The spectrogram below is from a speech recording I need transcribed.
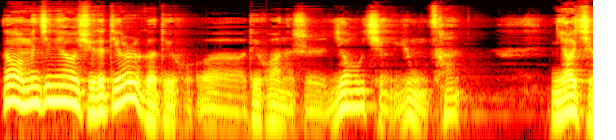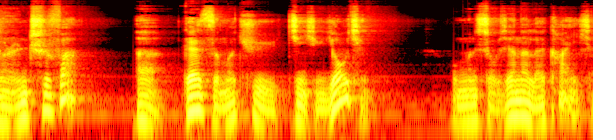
那我们今天要学的第二个对话，呃，对话呢是邀请用餐。你要请人吃饭，啊，该怎么去进行邀请？我们首先呢来看一下。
